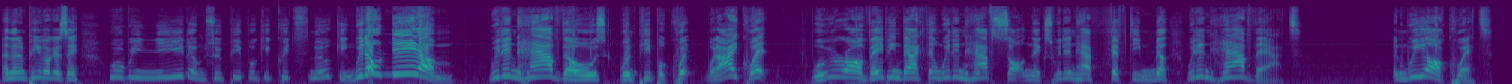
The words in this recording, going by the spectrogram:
And then people are gonna say, well, we need them so people can quit smoking. We don't need them. We didn't have those when people quit. When I quit. When we were all vaping back then, we didn't have salt nicks. We didn't have 50 mil. We didn't have that. And we all quit.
